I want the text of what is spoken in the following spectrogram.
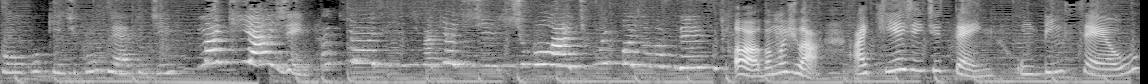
com o kit completo de maquiagem. Maquiagem, gente, maquiagem de, chocolate. Como é que pode um negócio desse? Ó, vamos lá. Aqui a gente tem um pincel,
